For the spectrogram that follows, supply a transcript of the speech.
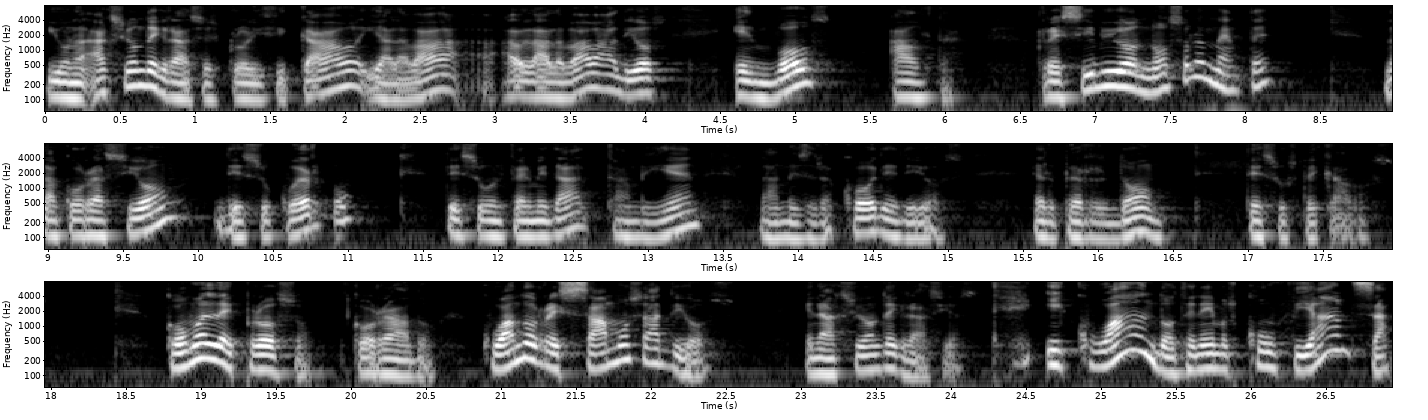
y una acción de gracias glorificaba y alababa, alababa a Dios en voz alta. Recibió no solamente la curación de su cuerpo, de su enfermedad, también la misericordia de Dios, el perdón de sus pecados. Como el leproso corrado, cuando rezamos a Dios en acción de gracias y cuando tenemos confianza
